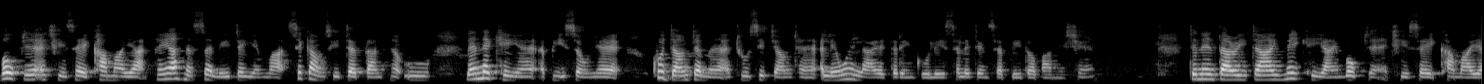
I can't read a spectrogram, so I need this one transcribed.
ဗုတ်ပြင်းအခြေစိုက်ခမာရ224တရင်မှစစ်ကောင်စီတပ်သား2ဦးလက်နက်ခဲယမ်းအပိစုံနဲ့ခွတ်တောင်းတမန်အထူးစစ်ကြောင်းထံအလင်းဝင်လာတဲ့တရင်ကိုလေးဆက်လက်တင်ဆက်ပေးတော့ပါမယ်ရှင်။ တနင်္သာရီတိုင်းမိတ်ခရိုင်ပုတ်ပြန်အခြေစိတ်ခမာရ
